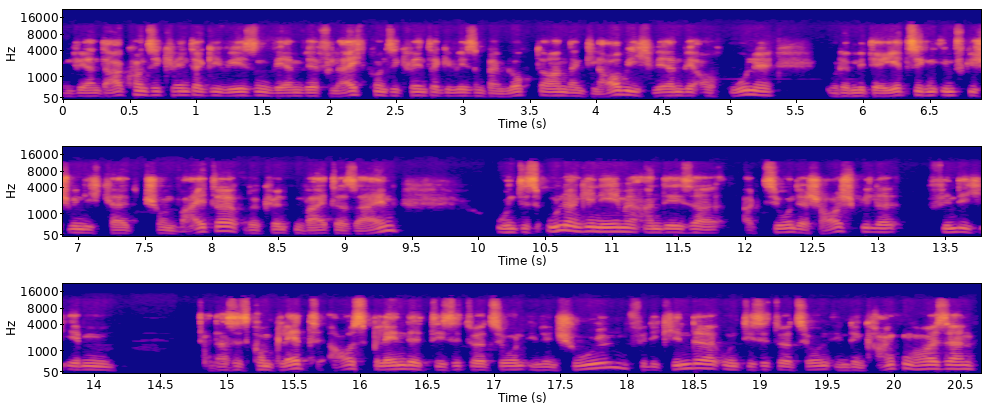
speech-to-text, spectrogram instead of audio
und wären da konsequenter gewesen, wären wir vielleicht konsequenter gewesen beim Lockdown, dann glaube ich, wären wir auch ohne oder mit der jetzigen Impfgeschwindigkeit schon weiter oder könnten weiter sein. Und das Unangenehme an dieser Aktion der Schauspieler finde ich eben, dass es komplett ausblendet die Situation in den Schulen für die Kinder und die Situation in den Krankenhäusern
